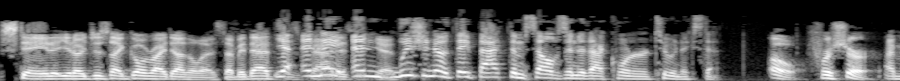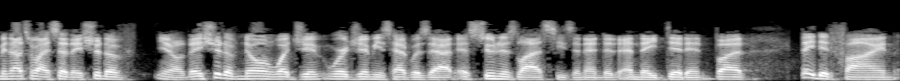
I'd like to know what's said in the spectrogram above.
state. You know, just like go right down the list. I mean, that's yeah, and they, and we should note they backed themselves into that corner to an extent. Oh, for sure. I mean, that's why I said they should have, you know, they should have known what Jim, where Jimmy's head was at as soon as last season ended, and they didn't. But they did fine.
